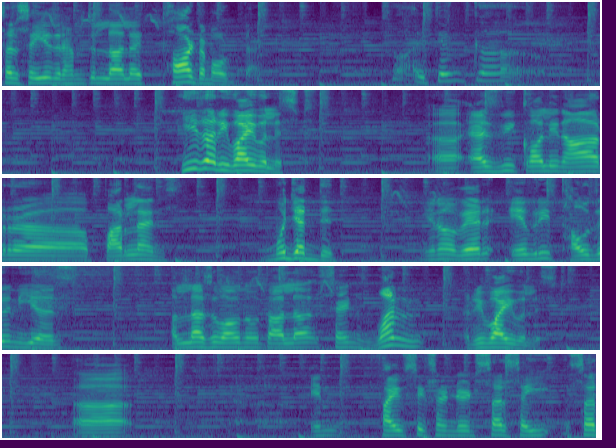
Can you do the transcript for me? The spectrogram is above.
sir sayyid rahmatullah thought about that. So i think uh, he is a revivalist. Uh, as we call in our uh, parlance, mujaddid, you know, where every thousand years Allah subhanahu wa ta'ala sends one revivalist. Uh, in 5 600, Sir, Say, Sir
